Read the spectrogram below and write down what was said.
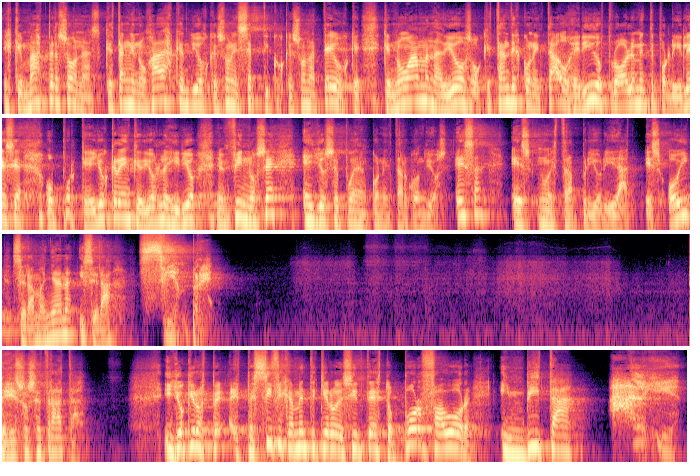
es que más personas que están enojadas con Dios, que son escépticos, que son ateos, que, que, no aman a Dios o que están desconectados, heridos probablemente por la iglesia o porque ellos creen que Dios les hirió, en fin, no sé, ellos se puedan conectar con Dios. Esa es nuestra prioridad. Es hoy, será mañana y será siempre. De eso se trata. Y yo quiero específicamente quiero decirte esto, por favor, invita a alguien.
